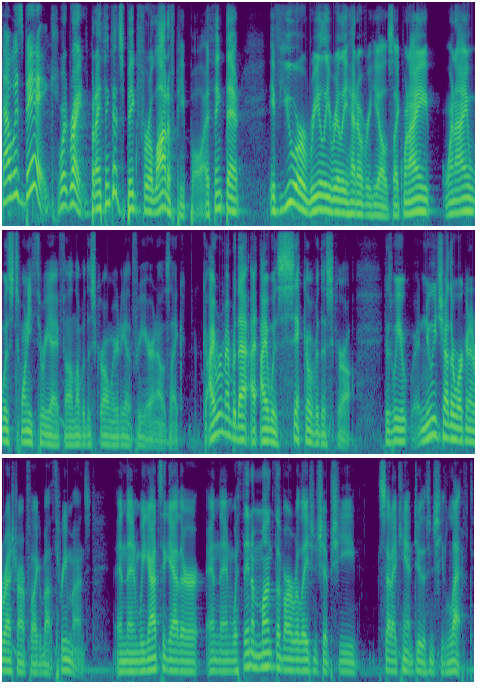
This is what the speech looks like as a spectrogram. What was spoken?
that was big. Well, right, but I think that's big for a lot of people. I think that if you are really, really head over heels, like when I when I was 23, I fell in love with this girl and we were together for a year, and I was like, I remember that I, I was sick over this girl because we knew each other working at a restaurant for like about three months, and then we got together, and then within a month of our relationship, she said I can't do this, and she left.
